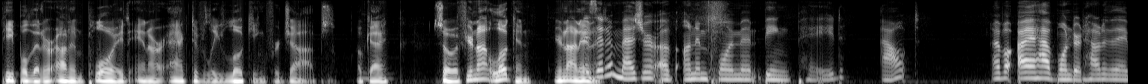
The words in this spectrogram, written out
people that are unemployed and are actively looking for jobs okay so if you're not looking you're not in Is it. a measure of unemployment being paid out? I've I have wondered how do they,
